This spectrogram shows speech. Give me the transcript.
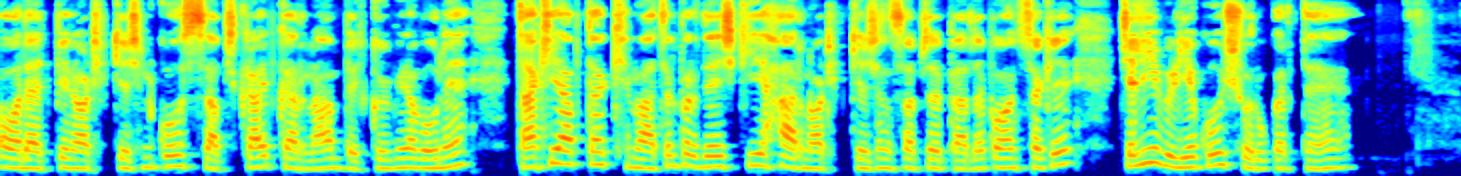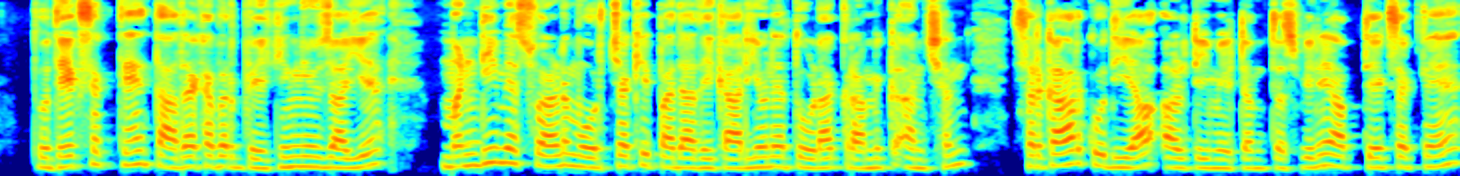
और एच नोटिफिकेशन को सब्सक्राइब करना बिल्कुल भी ना भूलें, ताकि आप तक हिमाचल प्रदेश की हर नोटिफिकेशन सबसे पहले पहुँच सके। चलिए वीडियो वीडियो को शुरू करते हैं। तो देख सकते हैं, ताज़ा खबर ब्रेकिंग न्यूज़ आई है। मंडी में स्वर्ण मोर्चा के पदाधिकारियों ने तोड़ा क्रमिक अनशन। सरकार को दिया अल्टीमेटम। तस्वीरें आप देख सकते हैं।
